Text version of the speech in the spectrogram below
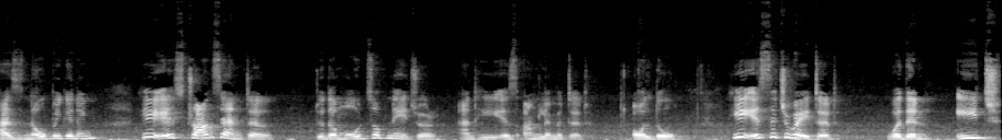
has no beginning. He is transcendental to the modes of nature and he is unlimited. Although he is situated within each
